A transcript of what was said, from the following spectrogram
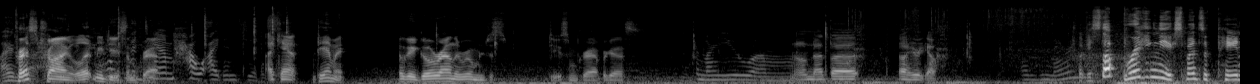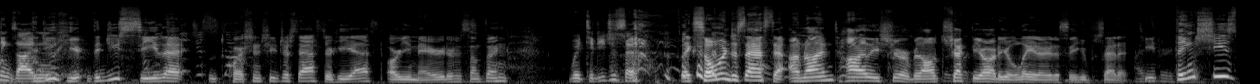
I- Press triangle. Let me do some the crap. Damn, how I didn't feel. I can't. Damn it. Okay, go around the room and just do some crap. I guess. And are you um? No, I'm not that. Oh, here we go. Are you married? Okay, stop breaking the expensive paintings, I Did you hear? Did you see that question she just asked, or he asked? Are you married or something? Wait, did you just say? Like someone just asked that. I'm not entirely sure, but I'll check the audio later to see who said it. Do you think she's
